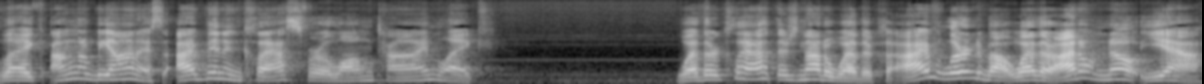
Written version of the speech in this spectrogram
Like, I'm to be honest, I've been in class for a long time. Like, weather class, there's not a weather class. I've learned about weather. I don't know. Yeah.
